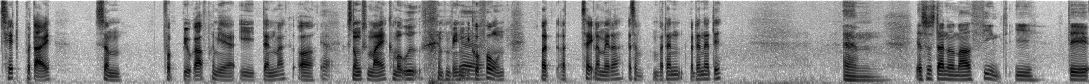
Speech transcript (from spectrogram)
tæt på dig, som får biografpremiere i Danmark, og Ja. sådan nogen som mig kommer ud med en Ja, ja. mikrofon og, og taler med dig. Altså, hvordan, hvordan er det? Um, jeg synes, der er noget meget fint i det at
